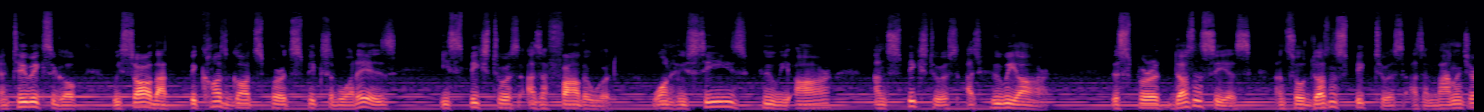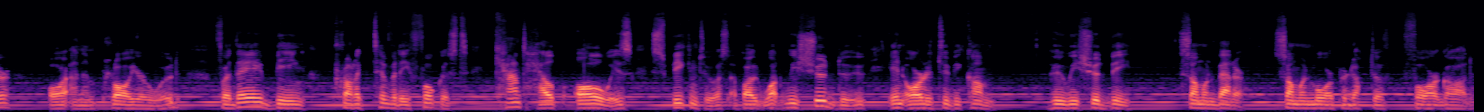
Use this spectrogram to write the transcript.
And two weeks ago, we saw that because God's Spirit speaks of what is, He speaks to us as a father would, one who sees who we are and speaks to us as who we are. The Spirit doesn't see us and so doesn't speak to us as a manager or an employer would, for they, being productivity focused, can't help always speaking to us about what we should do in order to become who we should be someone better, someone more productive for God.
